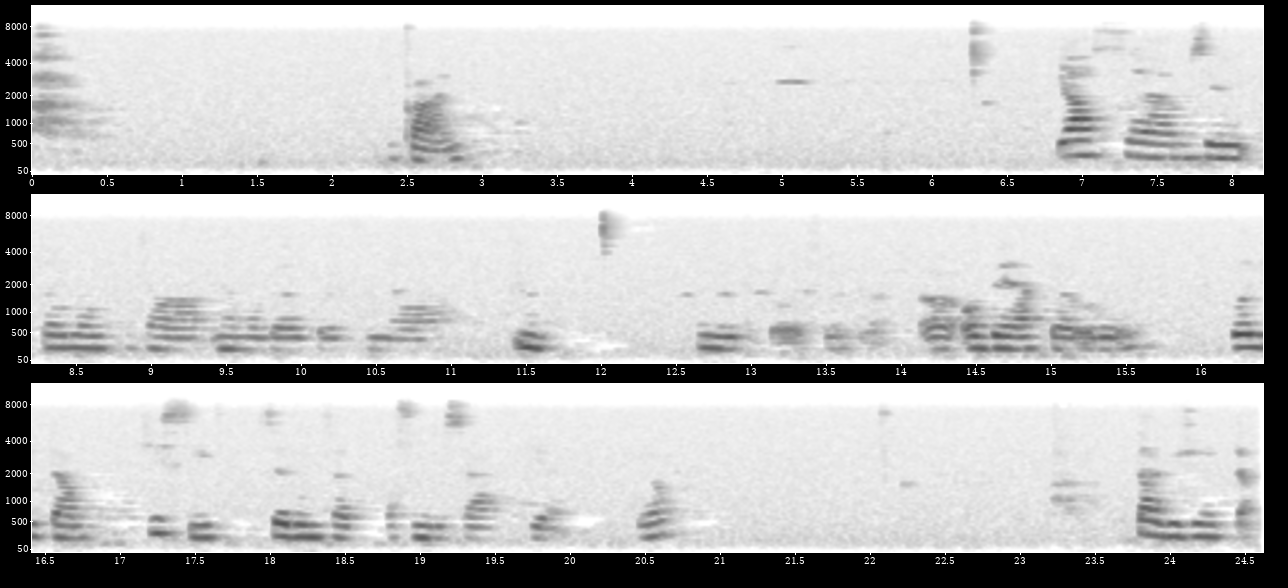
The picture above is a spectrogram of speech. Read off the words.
Fajn. Já jsem si to jednou chytala na mobil, když jsem měla hm, odběratelů. Bylo tam 1785, jo? Takže tak.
